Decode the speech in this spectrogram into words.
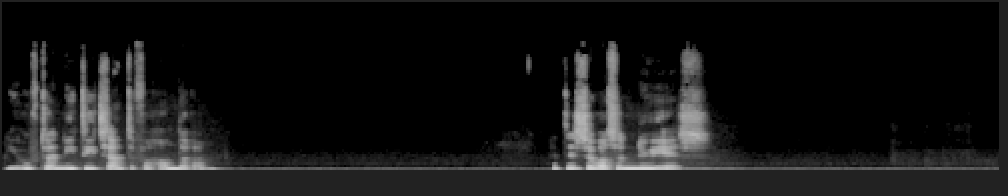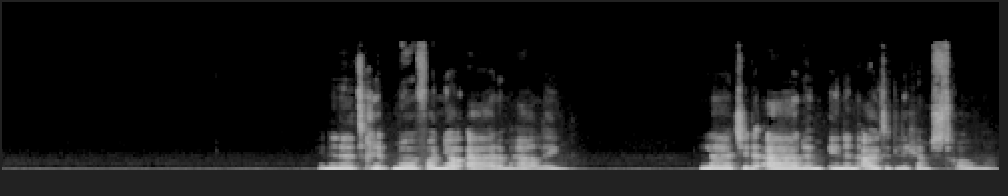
Je hoeft er niet iets aan te veranderen. Het is zoals het nu is. En in het ritme van jouw ademhaling laat je de adem in en uit het lichaam stromen.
